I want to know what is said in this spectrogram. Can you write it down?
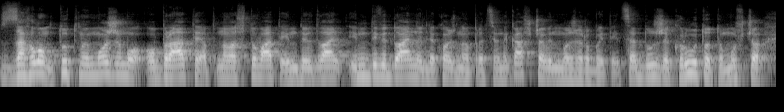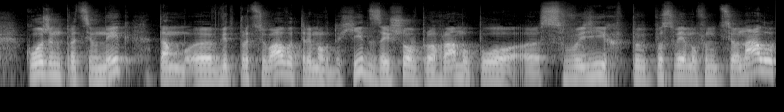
загалом тут ми можемо обрати, налаштувати індивідуаль- індивідуально для кожного працівника, що він може робити. І це дуже круто, тому що кожен працівник там е, відпрацював, отримав дохід, зайшов в програму по своїх по своєму функціоналу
